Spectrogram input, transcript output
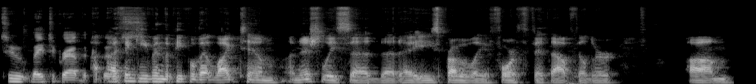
too late to grab the caboose. I think even the people that liked him initially said that hey, he's probably a fourth, fifth outfielder. Um,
